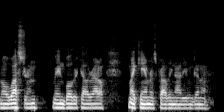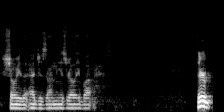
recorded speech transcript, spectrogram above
an old Western made in Boulder, Colorado my camera is probably not even gonna show you the edges on these really but they're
